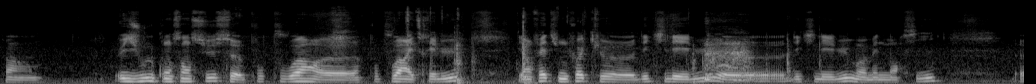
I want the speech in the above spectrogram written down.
Enfin, ils jouent le consensus pour pouvoir, euh, pour pouvoir être élu. Et en fait, une fois que dès qu'il est élu, euh, dès qu'il est élu, Mohamed Morsi, euh, eh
